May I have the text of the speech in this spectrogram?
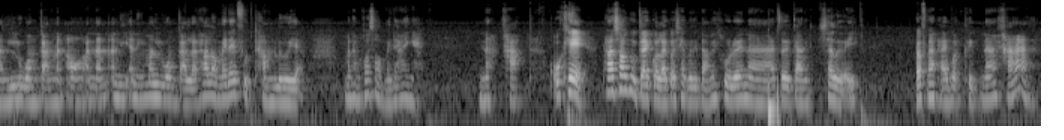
มันรวมกันมันเอาอันนั้น อันนี้อันนี้มันรวมกันแล้วถ้าเราไม่ได้ฝึกทำเลยอะ่ะมันทำข้อสอบไม่ได้ไงนะคะโอเค ถ้าชอบถูกใจกดไลค์กดแชร์กดติดตามให้ครูด้วยนะ เจอกันเฉลยรับงานท้ายบทคลิปนะคะ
